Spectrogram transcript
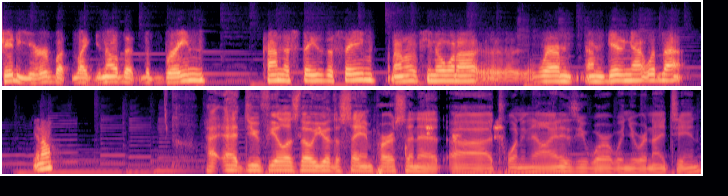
shittier. But like you know that the brain kind of stays the same. I don't know if you know what I uh, where I'm I'm getting at with that. You know. Do you feel as though you're the same person at uh, 29 as you were when you were 19?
